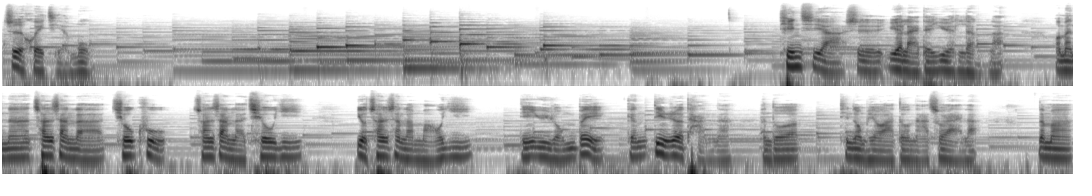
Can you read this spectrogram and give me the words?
智慧》节目。天气啊，是越来的越冷了。我们呢，穿上了秋裤，穿上了秋衣，又穿上了毛衣，连羽绒被跟电热毯呢，很多听众朋友啊都拿出来了。那么，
